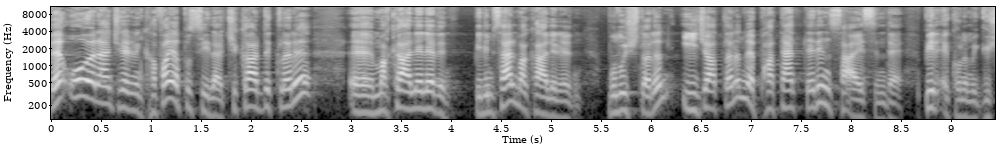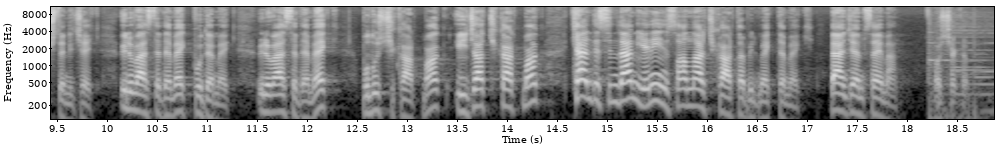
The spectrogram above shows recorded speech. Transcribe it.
ve o öğrencilerin kafa yapısıyla çıkardıkları e, makalelerin, bilimsel makalelerin, buluşların, icatların ve patentlerin sayesinde bir ekonomi güçlenecek. Üniversite demek bu demek. Üniversite demek buluş çıkartmak, icat çıkartmak, kendisinden yeni insanlar çıkartabilmek demek. Ben Cem Seymen. Hoşçakalın.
